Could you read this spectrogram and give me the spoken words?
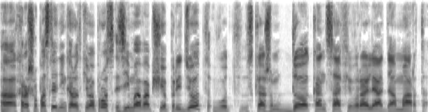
А, хорошо, последний короткий вопрос. Зима вообще придет, вот, скажем, до конца февраля, до марта?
